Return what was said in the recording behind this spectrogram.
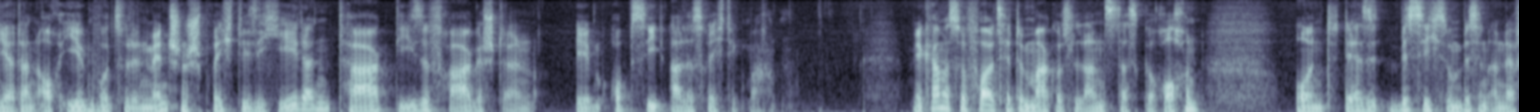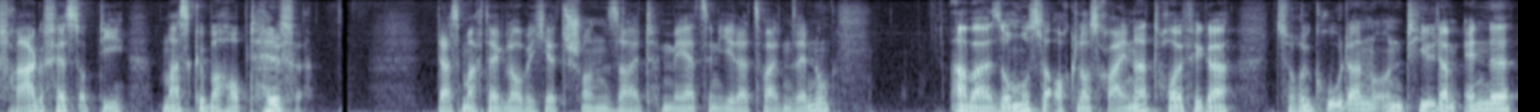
ja dann auch irgendwo zu den Menschen spricht, die sich jeden Tag diese Frage stellen, eben ob sie alles richtig machen. Mir kam es so vor, als hätte Markus Lanz das gerochen und der biss sich so ein bisschen an der Frage fest, ob die Maske überhaupt helfe. Das macht er, glaube ich, jetzt schon seit März in jeder zweiten Sendung. Aber so musste auch Klaus Reinhardt häufiger zurückrudern und hielt am Ende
